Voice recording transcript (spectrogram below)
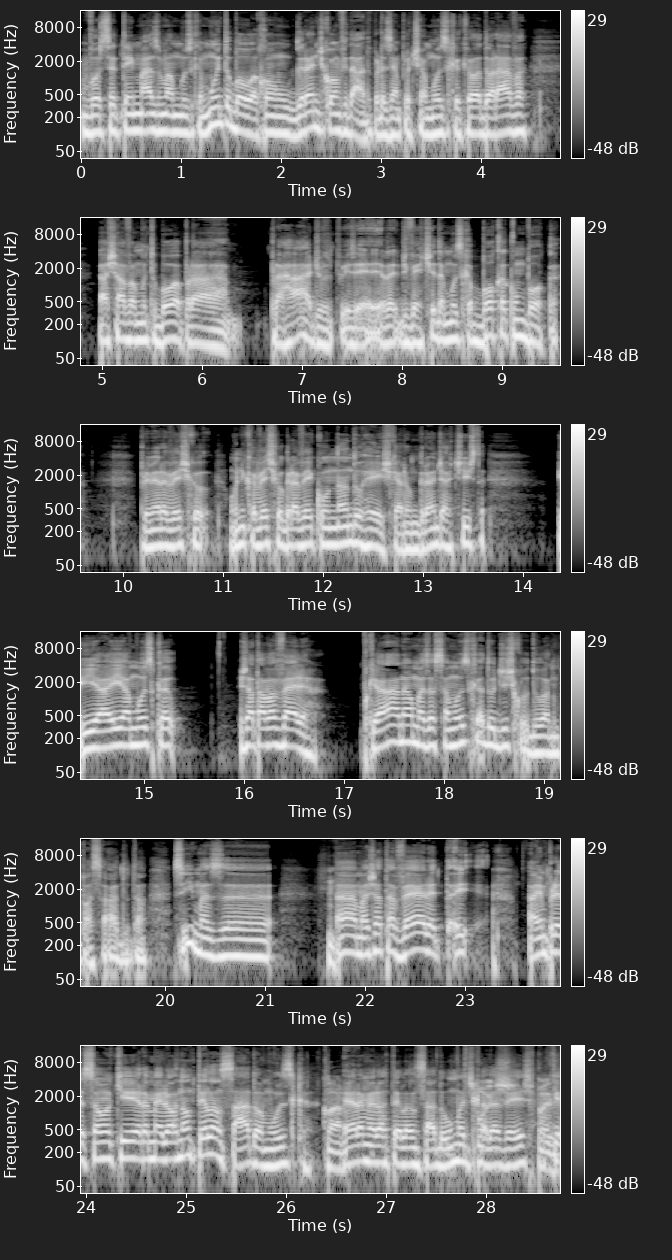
você tem mais uma música muito boa com um grande convidado. Por exemplo, eu tinha música que eu adorava, achava muito boa para pra rádio, era divertida a música Boca com Boca. Primeira vez que eu, única vez que eu gravei com o Nando Reis, que era um grande artista. E aí a música já tava velha. Porque, ah, não, mas essa música é do disco do ano passado e tal. Sim, mas. Uh, ah, mas já tá velha. A impressão é que era melhor não ter lançado a música. Claro. Era melhor ter lançado uma de pois, cada vez, porque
